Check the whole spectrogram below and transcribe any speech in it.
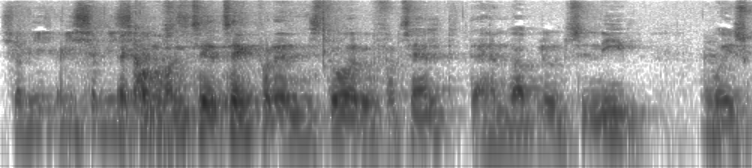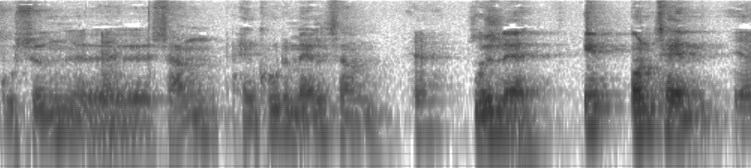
Så vi, vi, så vi Jeg kommer sådan til at tænke på den historie, du fortalte, da han var blevet senil, Ja. hvor I skulle synge Ja. øh, sange. Han kunne dem alle sammen, Ja, uden at undtagen, Ja, da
